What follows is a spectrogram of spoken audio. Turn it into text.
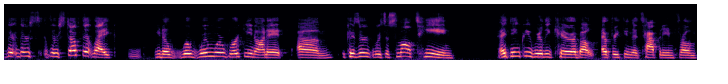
there, there's there's stuff that like you know we're when we're working on it um because there was a small team i think we really care about everything that's happening from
